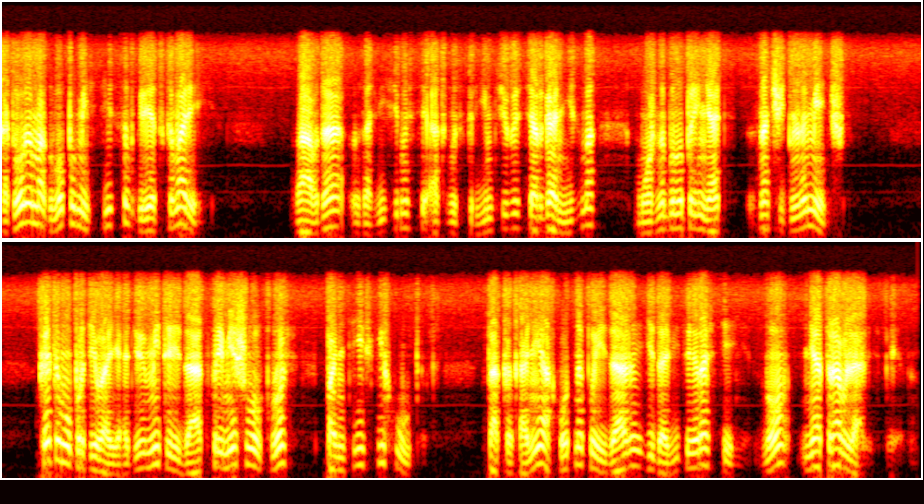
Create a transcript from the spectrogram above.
которое могло поместиться в грецком орехе. Правда, в зависимости от восприимчивости организма можно было принять значительно меньше. К этому противоядию Митридат примешивал кровь понтийских уток, так как они охотно поедали ядовитые растения но не отравлялись при этом.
